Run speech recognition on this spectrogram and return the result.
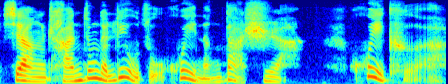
像禅宗的六祖慧能大师啊，慧可啊，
